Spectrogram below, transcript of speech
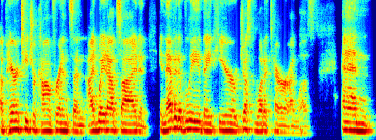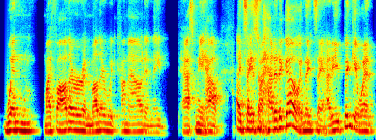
a parent teacher conference and I'd wait outside and inevitably they'd hear just what a terror I was. And when my father and mother would come out and they'd ask me how, I'd say, So, how did it go? And they'd say, How do you think it went?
